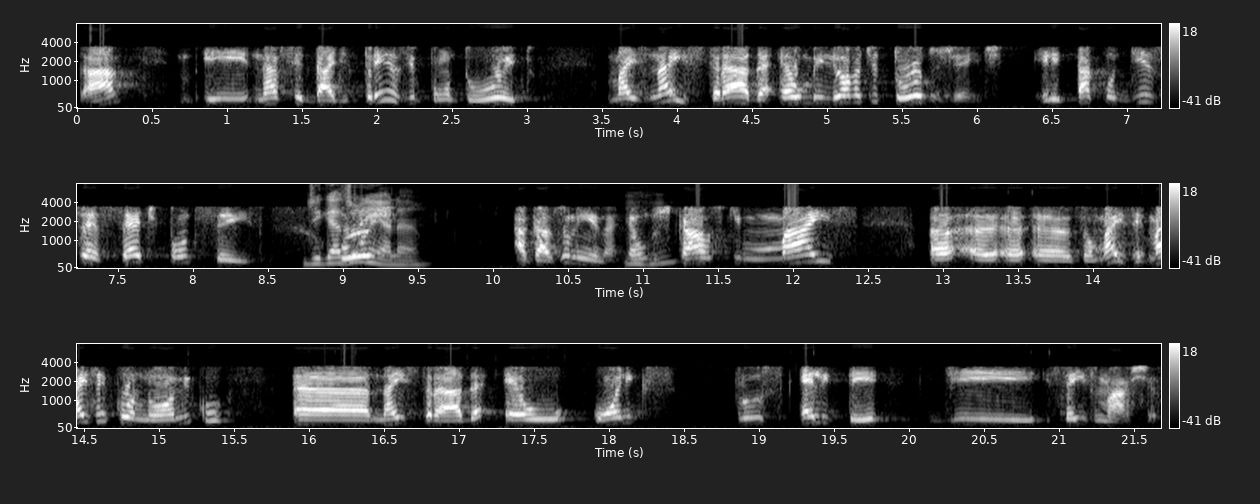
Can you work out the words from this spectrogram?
tá? E na cidade 13,8, mas na estrada é o melhor de todos, gente. Ele está com 17,6. De gasolina. Hoje, a gasolina. É um dos uhum. carros que mais uh, uh, uh, são mais, mais econômico na estrada é o Onix Plus LT de seis marchas.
